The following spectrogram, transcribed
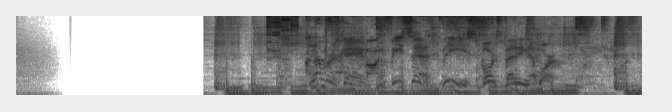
A numbers game on VSIN, the sports betting network.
